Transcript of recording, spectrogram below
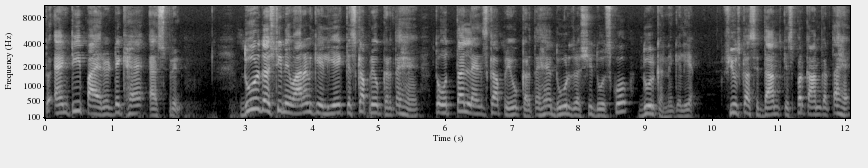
तो एंटीपायरेटिक है एस्प्रिन। दूरदृष्टि निवारण के लिए किसका प्रयोग करते हैं? तो उत्तर लेंस का प्रयोग करते हैं दूरदृष्टि दोष को दूर करने के लिए। फ्यूज का सिद्धांत किस पर काम करता है?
